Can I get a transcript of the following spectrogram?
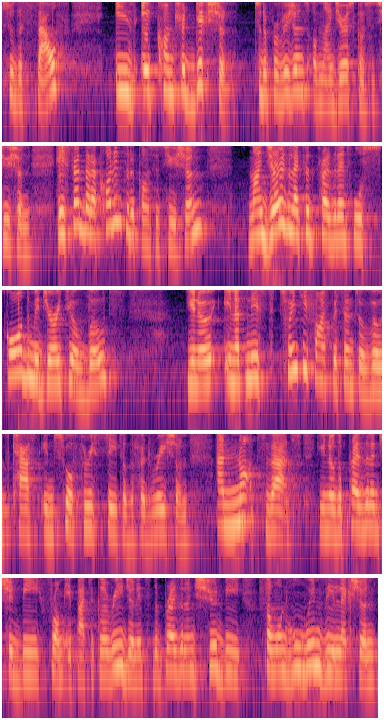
to the south is a contradiction to the provisions of Nigeria's constitution. He said that according to the constitution, Nigeria's elected president will score the majority of votes you know, in at least 25% of votes cast in two or three states of the federation, and not that, you know, the president should be from a particular region. It's the president should be someone who wins the election,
